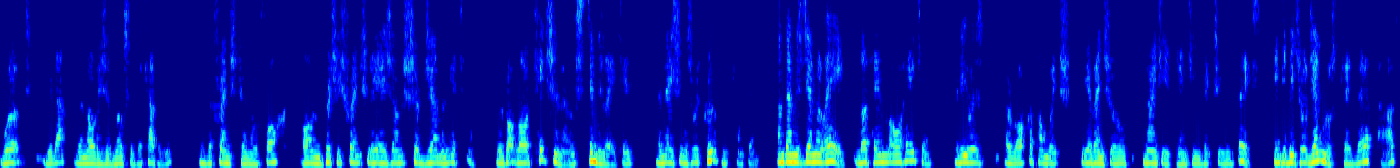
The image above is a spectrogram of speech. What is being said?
worked without the knowledge of most of the cabinet with the French General Foch on British-French liaison should Germany attack. We've got Lord Kitchener who stimulated the nation's recruitment campaign. And then there's General Haig, love him or hate him. But he was a rock upon which the eventual 1918 victory was based. Individual generals played their part,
